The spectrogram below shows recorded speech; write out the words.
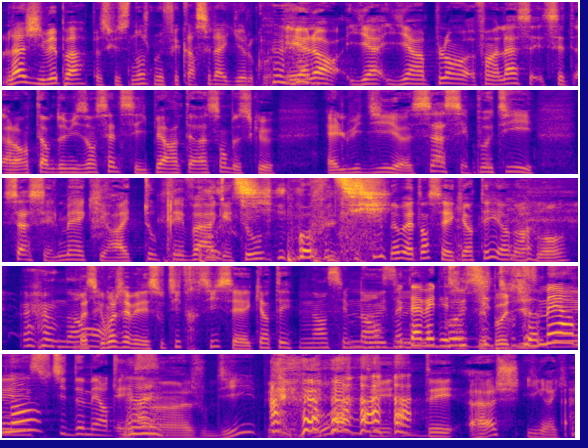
là j'y vais pas parce que sinon je me fais casser la gueule quoi. Et alors, il y a, il y a un plan. Enfin, là, c'est- alors en termes de mise en scène, c'est hyper intéressant parce que elle lui dit euh, ça, c'est Potty, ça, c'est le mec qui ride toutes les vagues et tout. Non, mais attends, c'est avec un T, hein, normalement. Non. Parce que moi, j'avais les sous-titres. Si, c'est avec un T. Non, c'est Non, Body. Donc t'avais des sous-titres de merde, non Des sous-titres de merde. Et ben, je vous le dis. P-O-T-T-H-Y.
